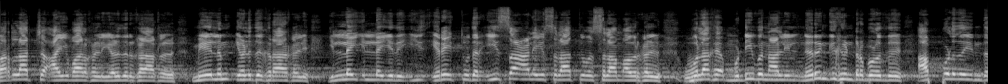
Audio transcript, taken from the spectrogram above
வரலாற்று ஆய்வாளர்கள் எழுதுகிறார்கள். மேலும் எழுதுகிறார்கள் இல்லை இல்லை இது இறைத்துதர் ஈசா அலை சலாத்து வசலாம் அவர்கள் உலக முடிவு நாளில் நெருங்குகின்ற பொழுது அப்பொழுது இந்த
